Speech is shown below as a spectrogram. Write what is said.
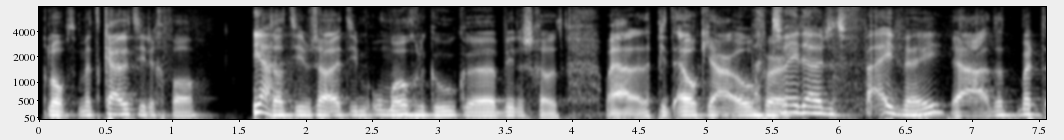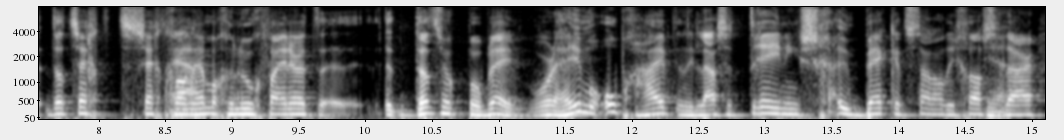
klopt. Met Kuit in ieder geval. Ja. Dat hij hem zo uit die onmogelijke hoek eh, binnenschoot. Maar ja, dan heb je het elk jaar Maar over. 2005, hè? Ja, dat, maar dat zegt, zegt gewoon Ja. helemaal genoeg. Feyenoord, eh, dat is ook het probleem. We worden helemaal opgehyped. En die laatste training, schuimbekkend, staan al die gasten Ja. daar.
